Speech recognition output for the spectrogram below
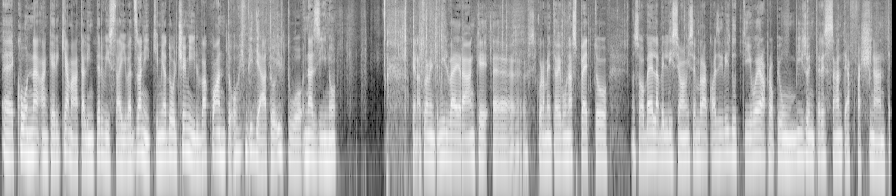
eh, con anche richiamata l'intervista a Iva Zanicchi, mia dolce Milva, quanto ho invidiato il tuo nasino che naturalmente Milva era anche, eh, sicuramente aveva un aspetto non so, bella, bellissima, mi sembra quasi riduttivo, era proprio un viso interessante, affascinante.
